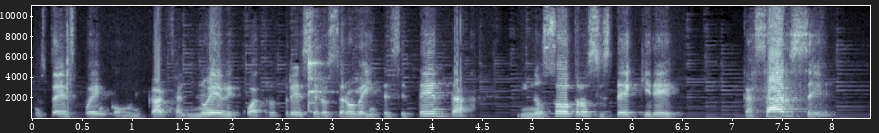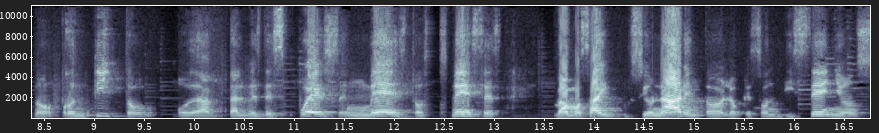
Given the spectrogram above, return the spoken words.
Ustedes pueden comunicarse al 943-002070 y nosotros, si usted quiere casarse, ¿no? Prontito o tal vez después, en un mes, dos meses, vamos a incursionar en todo lo que son diseños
